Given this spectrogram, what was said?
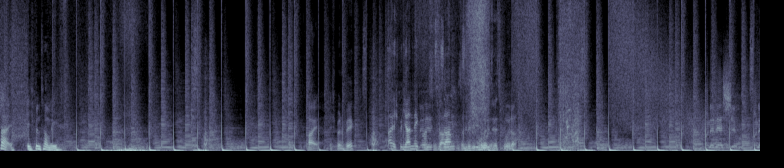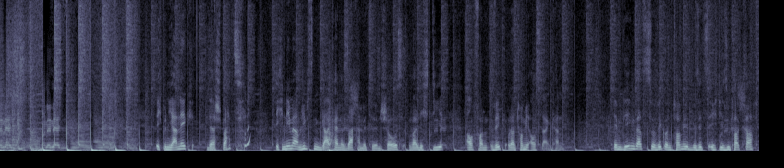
Hi, ich bin Tommy. Hi, ich bin Vic. Hi, ich bin Yannick und, Und zusammen, sind wir die Brüder. Ich bin Yannick, der Spatz. Ich nehme am liebsten gar keine Sachen mit zu den Shows, weil ich die auch von Vic oder Tommy ausleihen kann. Im Gegensatz zu Vic und Tommy besitze ich die Superkraft,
